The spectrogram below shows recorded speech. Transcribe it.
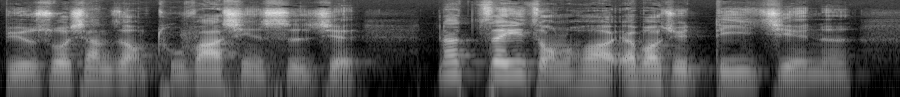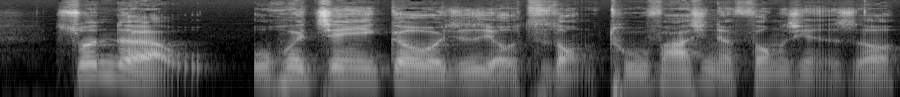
比如说像这种突发性事件，那这一种的话，要不要去低接呢？说真的。我会建议各位，就是有这种突发性的风险的时候，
